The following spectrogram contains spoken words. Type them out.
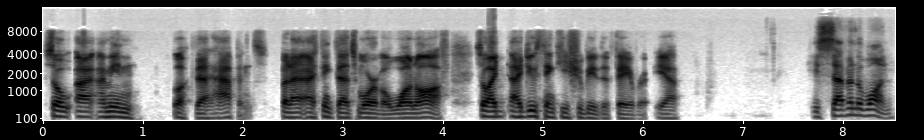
So I, I mean, look, that happens. But I, I think that's more of a one off. So I I do think he should be the favorite. Yeah. He's seven to one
